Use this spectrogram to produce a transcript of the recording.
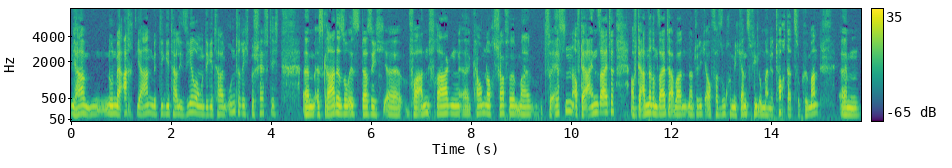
ja, nunmehr acht Jahren mit Digitalisierung und digitalem Unterricht beschäftigt, ähm, es gerade so ist, dass ich äh, vor Anfragen äh, kaum noch schaffe, mal zu essen, auf der einen Seite, auf der anderen Seite aber natürlich auch versuche, mich ganz viel um meine Tochter zu kümmern. Ähm,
